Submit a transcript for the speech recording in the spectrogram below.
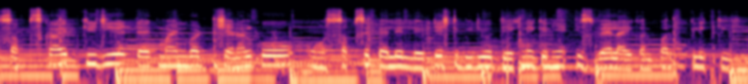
सब्सक्राइब कीजिए टेक माइंड वर्ड चैनल को और सबसे पहले लेटेस्ट वीडियो देखने के लिए इस बेल आइकन पर क्लिक कीजिए।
